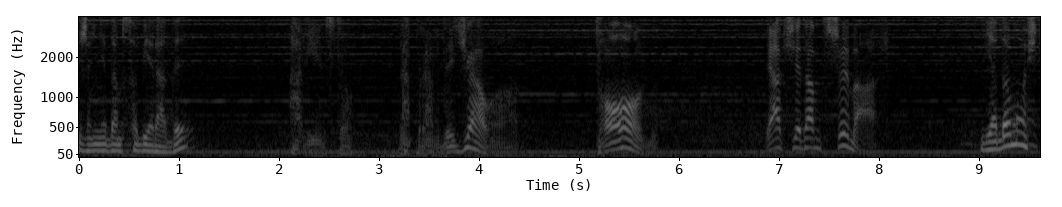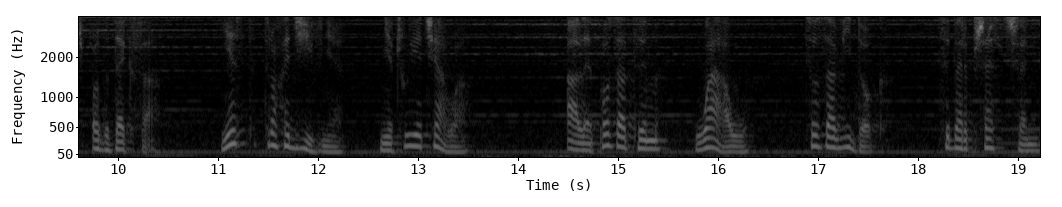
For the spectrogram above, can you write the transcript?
że nie dam sobie rady? A więc to naprawdę działa. To on. Jak się tam trzymasz? Wiadomość od Dexa. Jest trochę dziwnie, nie czuję ciała. Ale poza tym, wow, co za widok. Cyberprzestrzeń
